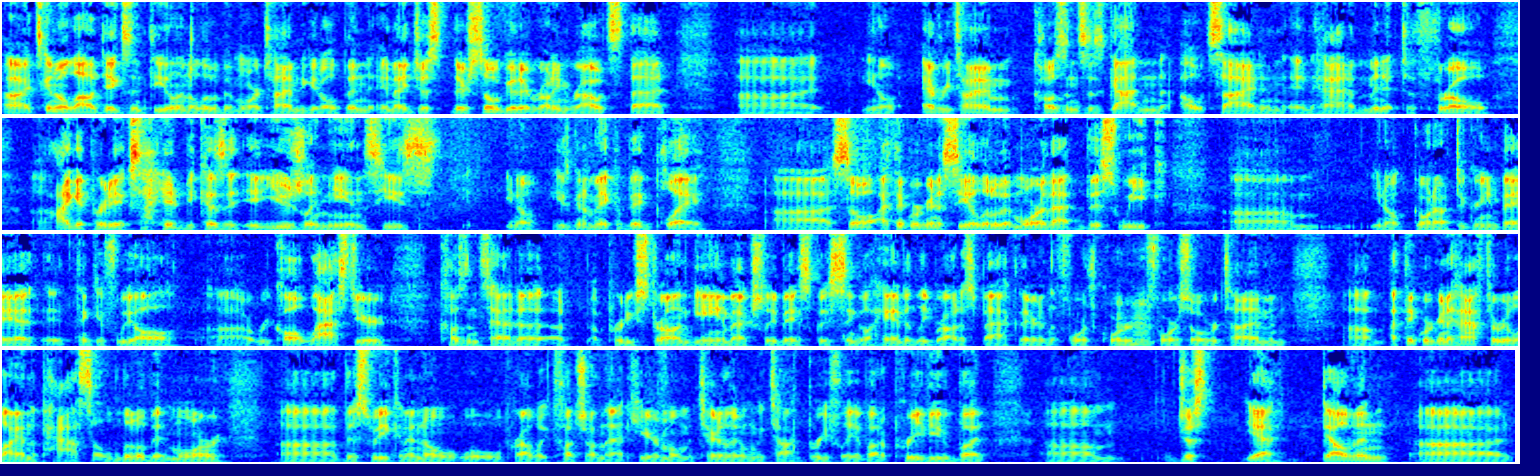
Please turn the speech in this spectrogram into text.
uh, it's going to allow Diggs and Thielen a little bit more time to get open, and I just they're so good at running routes that uh, you know every time Cousins has gotten outside and, and had a minute to throw, uh, I get pretty excited because it, it, usually means he's you know he's going to make a big play. Uh, so I think we're going to see a little bit more of that this week. Um, you know, going out to Green Bay, I, I think if we all uh, recall last year, Cousins had a, a, a, pretty strong game. Actually, basically single handedly brought us back there in the fourth quarter mm-hmm. to force overtime. And um, I think we're going to have to rely on the pass a little bit more uh, this week. And I know we'll, we'll, probably touch on that here momentarily when we talk briefly about a preview. But um, just yeah, Dalvin. Uh,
